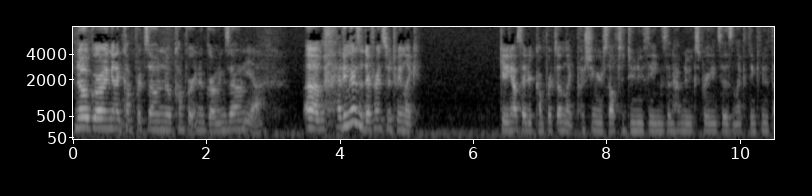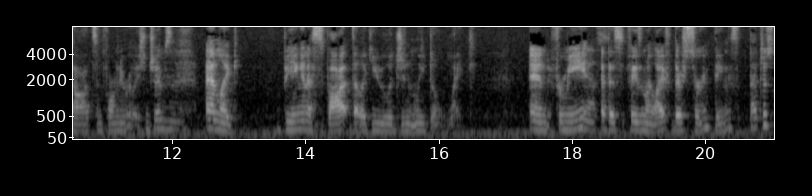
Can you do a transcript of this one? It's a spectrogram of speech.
no growing in a comfort zone, no comfort in a growing zone. Yeah. Um I think there's a difference between like getting outside your comfort zone, like pushing yourself to do new things and have new experiences and like think new thoughts and form new relationships Mhm. and like being in a spot that like you legitimately don't like. And for me, Yes. at this phase of my life, there's certain things that just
